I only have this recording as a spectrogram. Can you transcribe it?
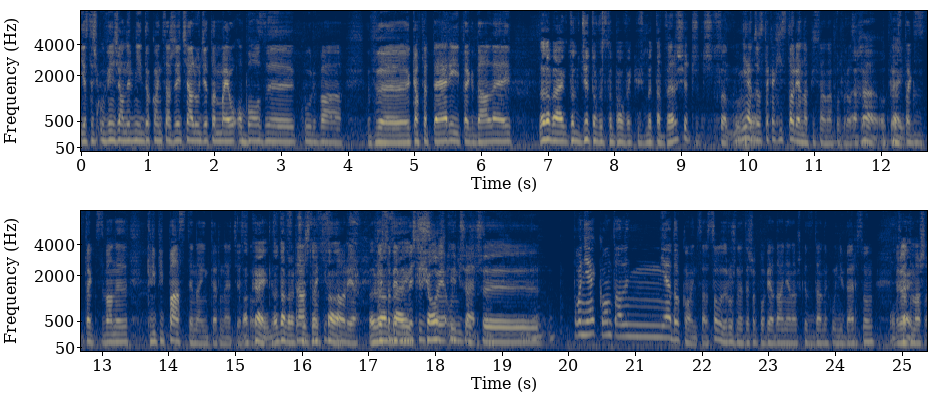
jesteś uwięziony w niej do końca życia, ludzie tam mają obozy, kurwa, w kafeterii i tak dalej. No dobra, jak to gdzie to występowało? W jakimś metaversie, czy, czy co? kurwa? Nie, to jest taka historia napisana po prostu. Aha, To okej. jest tak, tak zwane creepypasty na internecie. Okej, takie no dobra, straszne to co? historie. Ktoś sobie Rodzaj wymyślił swoje książki, czy, uniwersum. czy... Poniekąd, ale nie do końca. Są różne też opowiadania, na przykład z danych uniwersum, Okej. że masz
